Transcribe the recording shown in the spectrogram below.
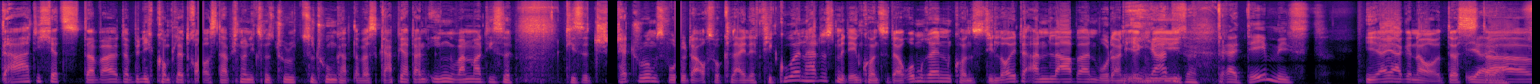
da hatte ich jetzt, da war, da bin ich komplett raus, da habe ich noch nichts mit zu, zu tun gehabt. Aber es gab ja dann irgendwann mal diese, diese Chatrooms, wo du da auch so kleine Figuren hattest, mit denen konntest du da rumrennen, konntest die Leute anlabern, wo dann irgendwie. Ja, dieser 3D-Mist. Ja, ja, genau. Das Ja, da,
